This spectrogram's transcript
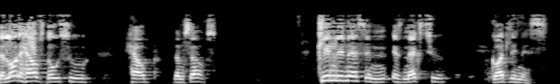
The Lord helps those who help themselves. Cleanliness in, is next to godliness.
